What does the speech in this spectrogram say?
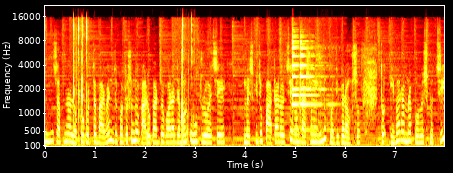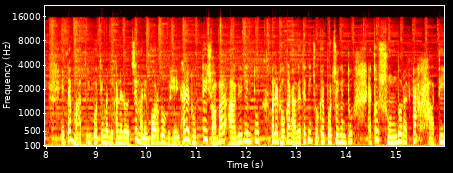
জিনিস আপনারা লক্ষ্য করতে পারবেন যে কত সুন্দর কারুকার্য করা, যেমন উট রয়েছে, বেশ কিছু পাতা রয়েছে এবং তার সঙ্গে কিন্তু প্রদীপের অংশ। তো এবার আমরা প্রবেশ করছি, এটা মাতৃ প্রতিমা যেখানে রয়েছে মানে গর্ভগৃহে। এখানে ঢুকতেই সবার আগে কিন্তু মানে ঢোকার আগে থেকেই চোখে পড়ছে কিন্তু এত সুন্দর একটা হাতি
